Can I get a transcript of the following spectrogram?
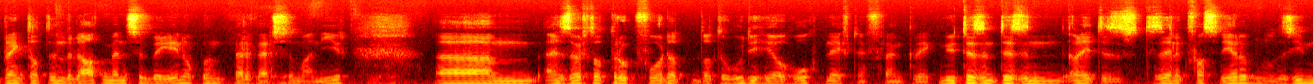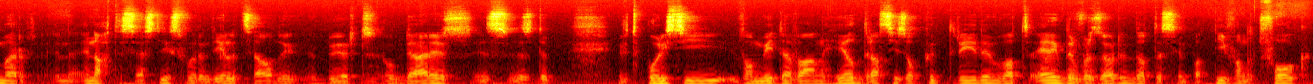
brengt dat inderdaad mensen bijeen op een perverse manier. Ehm, en zorgt dat er ook voor dat, dat de woede heel hoog blijft in Frankrijk. Nu, het is, het is, het is, eigenlijk fascinerend om te zien, maar in, in 68 is voor een deel hetzelfde gebeurd. Ook daar is, is, is de, heeft de politie van meet heel drastisch opgetreden, wat eigenlijk ervoor zorgde dat de sympathie van het volk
